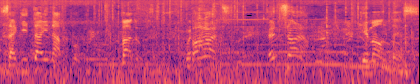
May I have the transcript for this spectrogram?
Sagitta in arco. Vado. Parats, Ensala, Quemandes.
